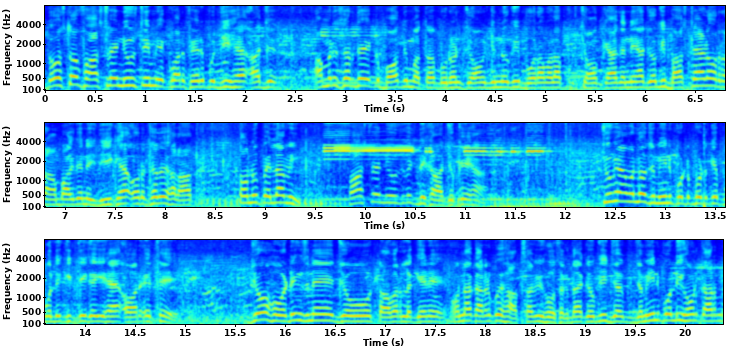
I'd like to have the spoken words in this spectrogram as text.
ਦੋਸਤੋ, ਫਾਸਟ ਫਾਸਟਵੇ ਨਿਊਜ਼ ਟੀਮ ਇੱਕ ਵਾਰ ਫੇਰ ਪੁੱਜੀ ਹੈ ਅੱਜ ਅੰਮ੍ਰਿਤਸਰ ਦੇ ਇੱਕ ਬਹੁਤ ਹੀ ਮਹੱਤਵਪੂਰਨ ਚੌਂਕ, ਜਿਹਨੂੰ ਕਿ ਬੋਰਾਵਾਲਾ ਚੌਂਕ ਕਹਿ ਦਿੰਦੇ ਆ ਜੋ ਕਿ ਬੱਸ ਸਟੈਂਡ ਔਰ ਰਾਮਬਾਗ ਦੇ ਨਜ਼ਦੀਕ ਹੈ ਔਰ ਇੱਥੇ ਦੇ ਹਾਲਾਤ ਤੁਹਾਨੂੰ ਪਹਿਲਾਂ ਵੀ ਫਾਸਟਵੇ ਨਿਊਜ਼ ਵਿੱਚ ਦਿਖਾ ਚੁੱਕੇ ਹਾਂ। ਚੂਹਿਆਂ ਵੱਲੋਂ ਜ਼ਮੀਨ ਪੁੱਟ-ਪੁੱਟ ਕੇ ਪੋਲੀ ਕੀਤੀ ਗਈ ਹੈ ਔਰ ਇੱਥੇ ਜੋ ਹੋਰਡਿੰਗਸ ਨੇ, ਜੋ ਟਾਵਰ ਲੱਗੇ ਨੇ, ਉਹਨਾਂ ਕਾਰਨ ਕੋਈ ਹਾਦਸਾ ਵੀ ਹੋ ਸਕਦਾ, ਕਿਉਂਕਿ ਜ- ਜ਼ਮੀਨ ਪੋਲੀ ਹੋਣ ਕਾਰਨ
